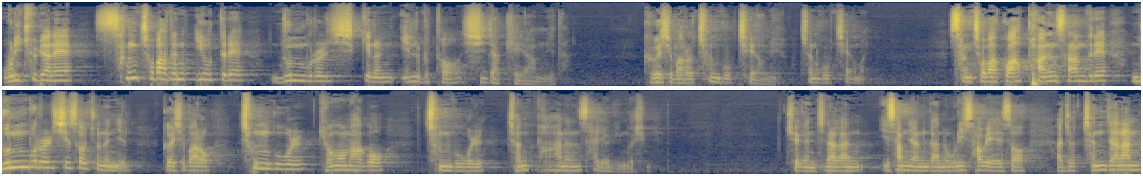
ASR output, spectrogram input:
우리 주변에 상처받은 이웃들의 눈물을 씻기는 일부터 시작해야 합니다. 그것이 바로 천국 체험이에요. 천국 체험은. 상처받고 아파하는 사람들의 눈물을 씻어주는 일. 그것이 바로 천국을 경험하고 천국을 전파하는 사역인 것입니다. 최근 지나간 2, 3년간 우리 사회에서 아주 잔잔한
